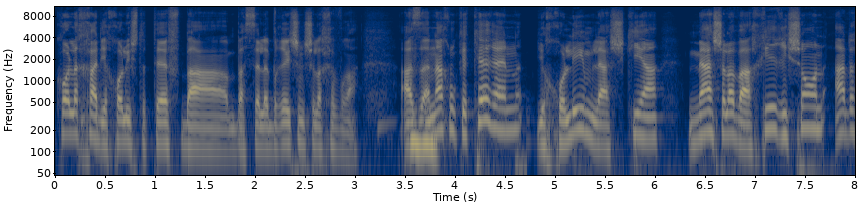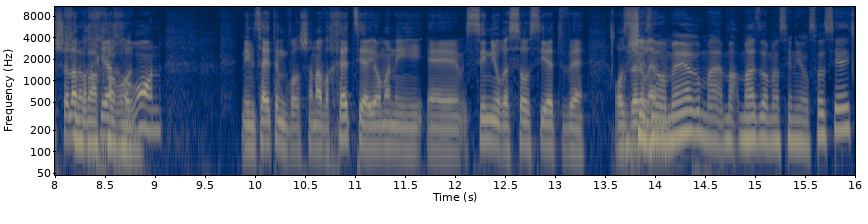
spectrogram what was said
כל אחד יכול להשתתף ב celebration של החברה. אז אנחנו כקרן יכולים להשקיע מהשלב הכי ראשון עד השלב שלב הכי האחרון. אחרון. נמצא איתם כבר שנה וחצי, היום אני senior associate ועוזר שזה להם. אומר, מה, מה- זה אומר senior associate?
